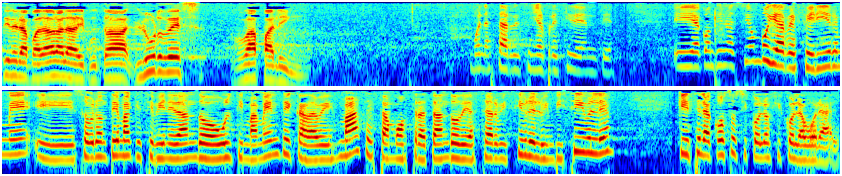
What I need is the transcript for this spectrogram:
Tiene la palabra la diputada Lourdes Rapalín. Buenas tardes, señor presidente. Eh, a continuación voy a referirme eh, sobre un tema que se viene dando últimamente cada vez más. Estamos tratando de hacer visible lo invisible, que es el acoso psicológico laboral.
